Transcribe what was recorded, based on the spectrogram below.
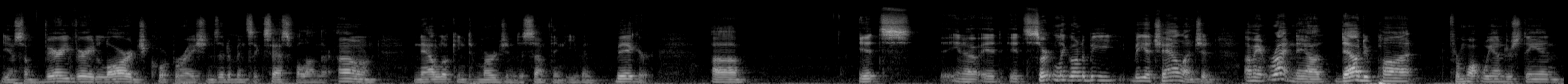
you know some very very large corporations that have been successful on their own, now looking to merge into something even bigger. Um, it's you know it, it's certainly going to be be a challenge, and I mean right now Dow DuPont, from what we understand,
